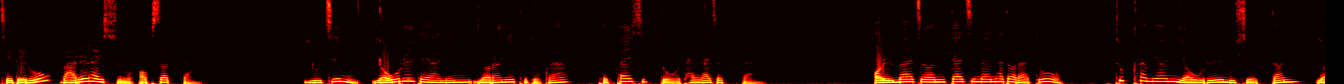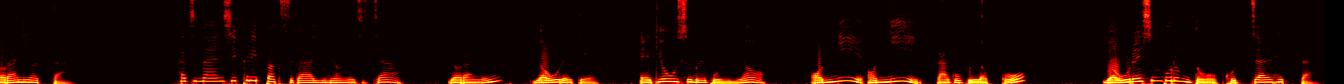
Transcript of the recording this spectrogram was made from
제대로 말을 할 수 없었다. 요즘 여울을 대하는 여랑의 태도가 180도 달라졌다. 얼마 전까지만 하더라도 툭하면 여울을 무시했던 여랑이었다. 하지만 시크릿박스가 유명해지자 여랑은 여울에게 애교 웃음을 보이며 언니, 언니 라고 불렀고 여울의 심부름도 곧잘 했다.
